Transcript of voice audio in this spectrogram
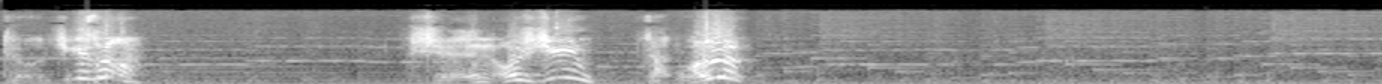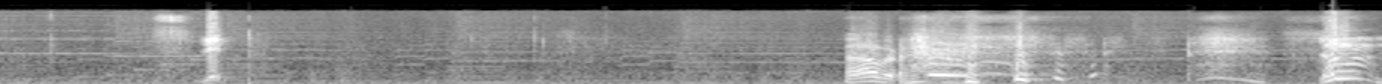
Trucizna. Przynosi zadługę. Dobra. Syn!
